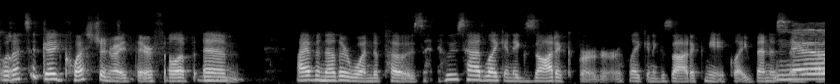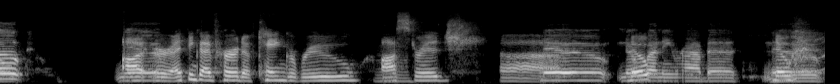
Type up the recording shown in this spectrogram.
Well, that's a good question right there, Philip. Um, I have another one to pose. Who's had like an exotic burger, like an exotic meat, like venison? Nope. elk? Uh, or I think I've heard of kangaroo, Mm. ostrich. Uh, no, no nope. bunny rabbit. No. No,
